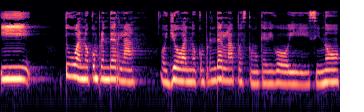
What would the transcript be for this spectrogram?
y tú al no comprenderla o yo al no comprenderla, pues como que digo, y si no,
